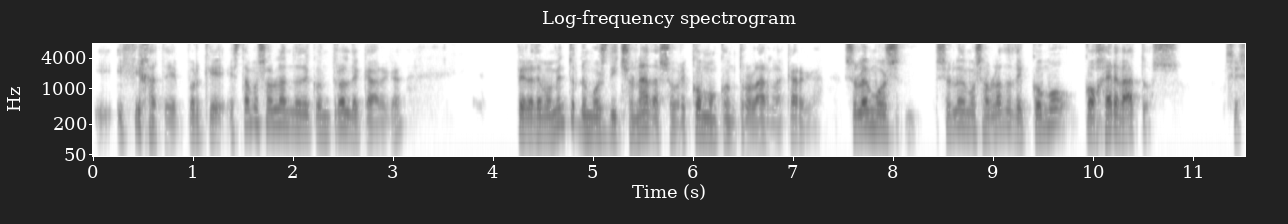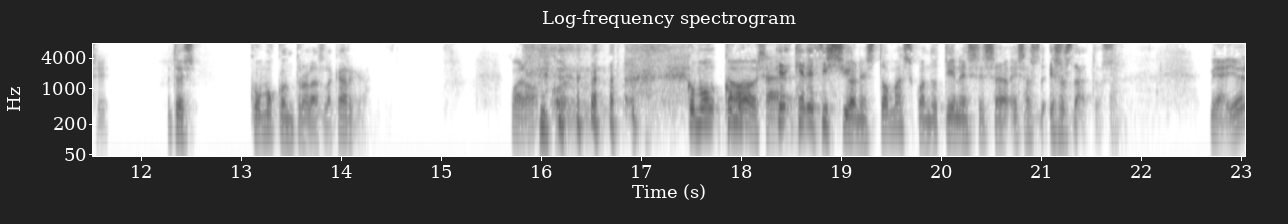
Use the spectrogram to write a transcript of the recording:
Y, y fíjate, porque estamos hablando de control de carga, pero de momento no hemos dicho nada sobre cómo controlar la carga. Solo hemos, solo hemos hablado de cómo coger datos. Sí, sí. Entonces, ¿cómo controlas la carga? Bueno, con... ¿Cómo, cómo, no, o sea... ¿qué, ¿qué, decisiones tomas cuando tienes esa, esas, esos datos? Mira, yo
